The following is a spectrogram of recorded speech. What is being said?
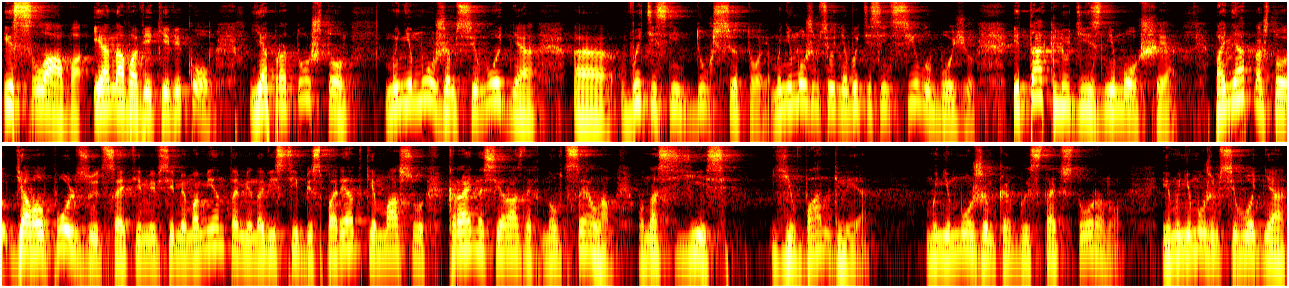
и слава, и она во веки веков. Я про то, что мы не можем сегодня э, вытеснить Дух Святой, мы не можем сегодня вытеснить силу Божью. И так люди изнемогшие. Понятно, что дьявол пользуется этими всеми моментами, навести беспорядки, массу крайностей разных, но в целом у нас есть Евангелие, мы не можем как бы стать в сторону, и мы не можем сегодня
